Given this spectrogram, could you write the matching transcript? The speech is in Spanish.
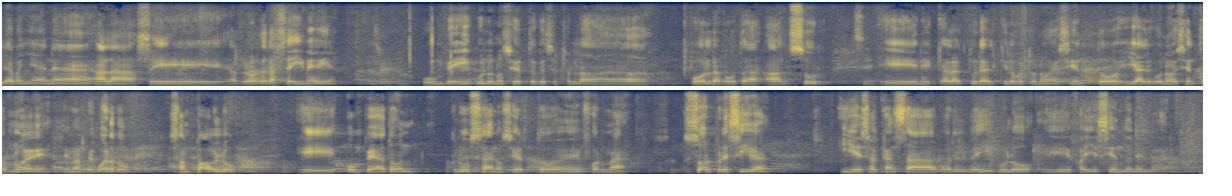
La mañana a las eh, alrededor de las seis y media, un vehículo, ¿no es cierto?, que se traslada por la ruta al sur, eh, en el, a la altura del kilómetro 900 y algo, 909, si mal recuerdo, San Pablo, eh, un peatón cruza, ¿no es cierto?, en forma sorpresiva y es alcanzada por el vehículo, eh, falleciendo en el lugar.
